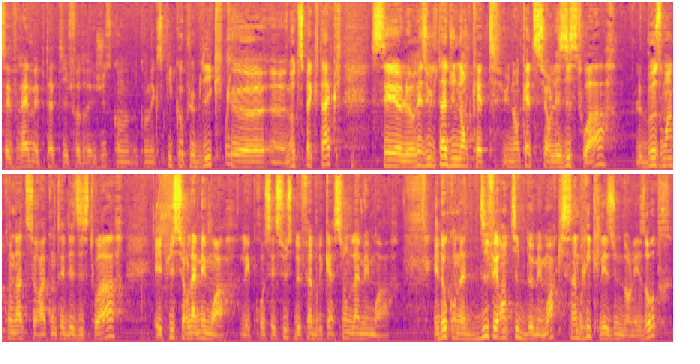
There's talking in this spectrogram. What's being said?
c'est vrai, mais peut-être il faudrait juste qu'on explique au public que euh, notre spectacle, c'est le résultat d'une enquête, une enquête sur les histoires, le besoin qu'on a de se raconter des histoires, et puis sur la mémoire, les processus de fabrication de la mémoire. Et donc on a différents types de mémoires qui s'imbriquent les unes dans les autres.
